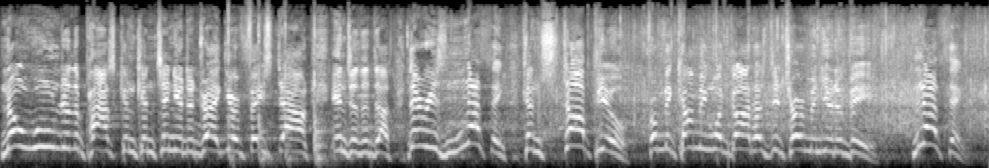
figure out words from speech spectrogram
No wound of the past can continue to drag your face down into the dust. There is nothing can stop you from becoming what God has determined you to be. Nothing.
